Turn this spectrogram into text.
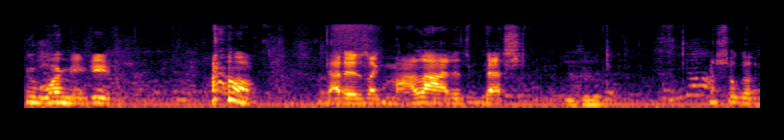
you warm me, geez. that is like mala at its best. Mm-hmm. That's so good.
